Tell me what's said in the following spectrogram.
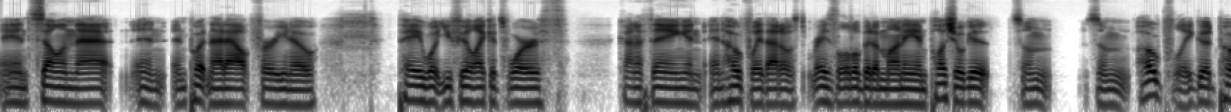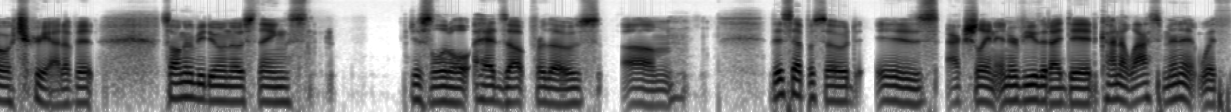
and selling that and and putting that out for you know pay what you feel like it's worth kind of thing and and hopefully that'll raise a little bit of money and plus you'll get some some hopefully good poetry out of it. So i'm going to be doing those things. Just a little heads up for those. Um, this episode is actually an interview that I did kind of last minute with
